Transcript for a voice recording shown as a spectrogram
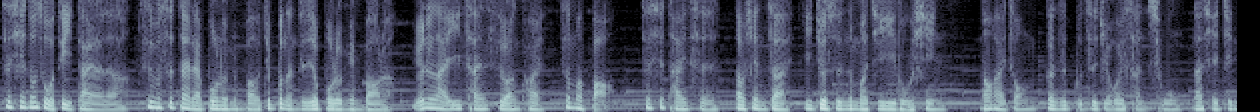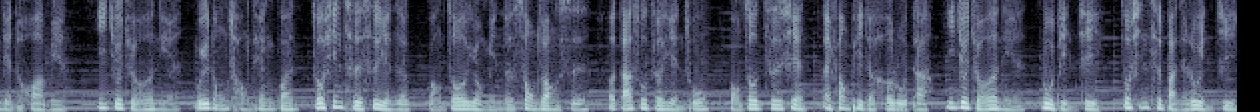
这些都是我自己带来的啊！是不是带来菠萝面包就不能直接菠萝面包了？原来一餐四万块这么饱，这些台词到现在依旧是那么记忆如新，脑海中更是不自觉会闪出那些经典的画面。一九九二年，《威龙闯天关》，周星驰饰演着广州有名的宋壮师，而达叔则演出广州知县爱放屁的何鲁达。一九九二年，《鹿鼎记》，周星驰版的《鹿鼎记》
